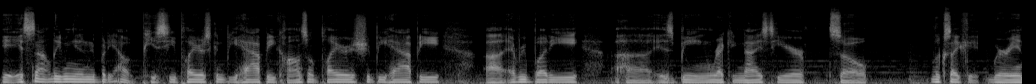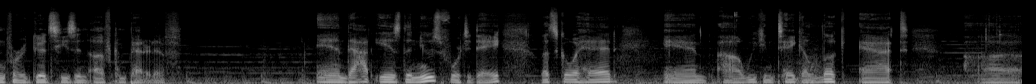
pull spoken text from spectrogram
it's not leaving anybody out. PC players can be happy, console players should be happy. Uh, everybody uh, is being recognized here, so looks like we're in for a good season of competitive. And that is the news for today. Let's go ahead and uh, we can take a look at uh,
